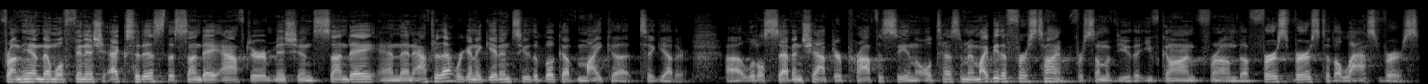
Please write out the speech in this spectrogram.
from him. Then we'll finish Exodus the Sunday after Mission Sunday. And then after that, we're going to get into the book of Micah together. A little seven chapter prophecy in the Old Testament. It might be the first time for some of you that you've gone from the first verse to the last verse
